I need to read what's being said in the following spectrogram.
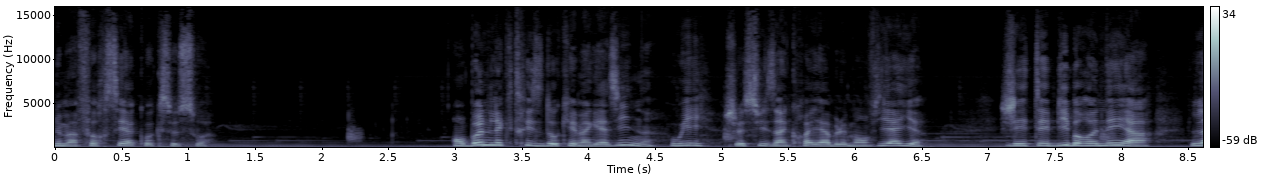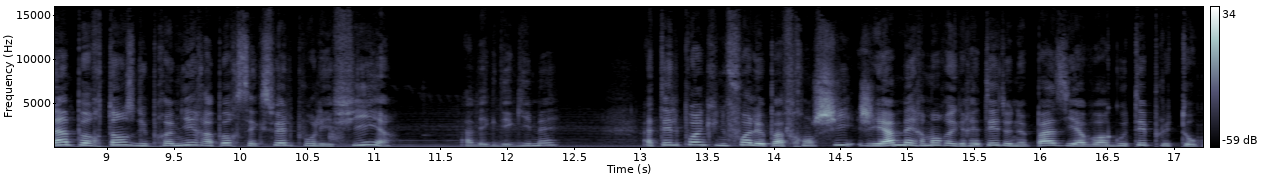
ne m'a forcé à quoi que ce soit. En bonne lectrice d'Ok Magazine, oui, je suis incroyablement vieille, j'ai été biberonnée à l'importance du premier rapport sexuel pour les filles, avec des guillemets, à tel point qu'une fois le pas franchi, j'ai amèrement regretté de ne pas y avoir goûté plus tôt.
